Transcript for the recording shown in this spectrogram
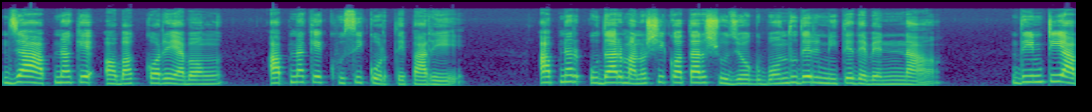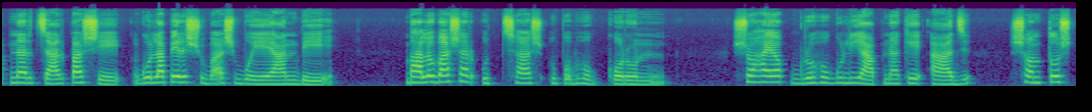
যা আপনাকে অবাক করে এবং আপনাকে খুশি করতে পারে। আপনার উদার মানসিকতার সুযোগ বন্ধুদের নিতে দেবেন না। দিনটি আপনার চারপাশে গোলাপের সুবাস বয়ে আনবে। ভালোবাসার উচ্ছ্বাস উপভোগ করুন। সহায়ক গ্রহগুলি আপনাকে আজ সন্তুষ্ট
